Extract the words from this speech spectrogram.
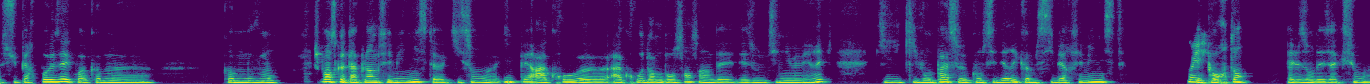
superposé quoi comme, comme mouvement. Je pense que tu as plein de féministes qui sont hyper accros, accros dans le bon sens hein, des, outils numériques qui ne vont pas se considérer comme cyberféministes. Et pourtant, elles ont des actions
